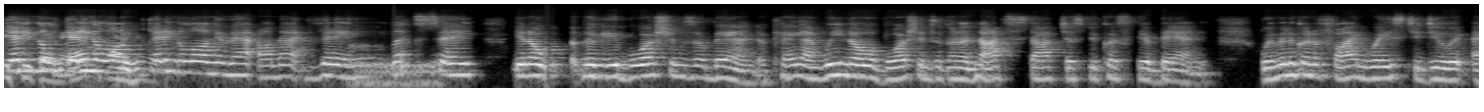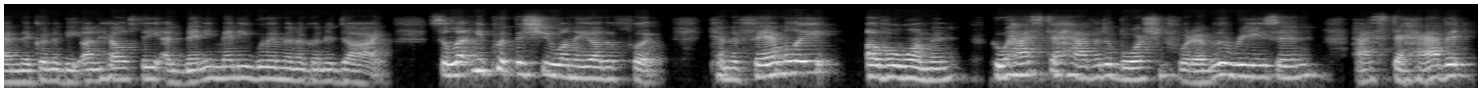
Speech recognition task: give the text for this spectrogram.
getting getting along, getting along in that on that vein. Let's say you know the abortions are banned, okay, and we know abortions are going to not stop just because they're banned. Women are going to find ways to do it, and they're going to be unhealthy, and many many women are going to die. So let me put the shoe on the other foot. Can the family of a woman who has to have an abortion for whatever the reason has to have it,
